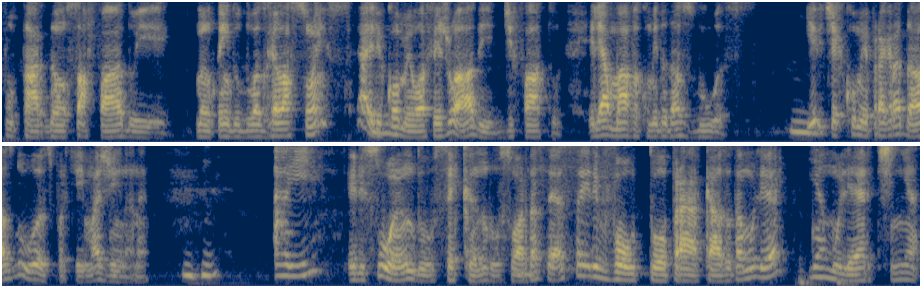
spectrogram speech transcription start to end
putardão, safado e mantendo duas relações. Aí ele comeu a feijoada e, de fato, ele amava a comida das duas. Uhum. E ele tinha que comer para agradar as duas, porque imagina, né? Uhum. Aí, ele suando, secando o suor da testa, ele voltou para casa da mulher e a mulher tinha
